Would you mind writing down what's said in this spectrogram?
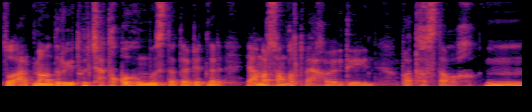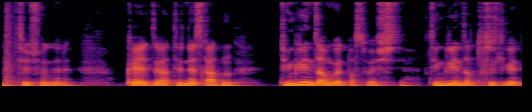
100000 төгрөгийг төлж чадахгүй хүмүүст одоо бид нар ямар сонголт байх вэ гэдгийг нь бодох хэрэгтэй байгаа. Мм. Тийм шүү нэрэ. Окей, за тэрнээс гадна Тэнгэрийн зам гэдээ бас байна шүү дээ. Тэнгэрийн зам төсөлгээд.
